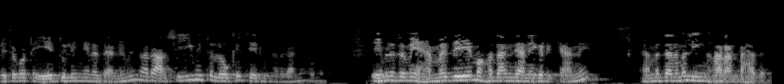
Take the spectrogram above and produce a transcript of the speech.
එතකොට ඒ තුලින් එන දැනුමින් අර අසීමිත ලෝකේ තේරුම් ගන්න පුළුවන්. එහෙම නැත්නම් මේ හැමදේම හදන්න යන එකට කියන්නේ හැමතැනම ලිං හරන්න හදන.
